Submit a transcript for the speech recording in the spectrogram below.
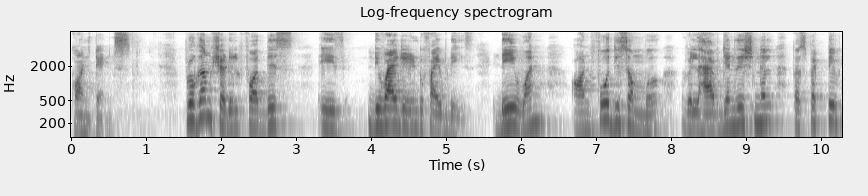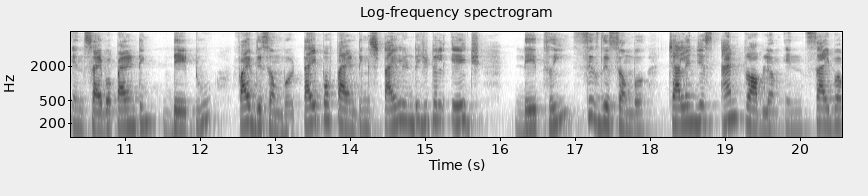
contents. Program schedule for this is divided into 5 days. Day 1 on 4 December we will have generational perspective in cyber parenting. Day 2 5 December type of parenting style in digital age. Day 3 6 December challenges and problem in cyber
